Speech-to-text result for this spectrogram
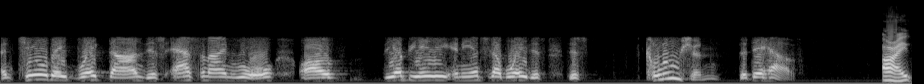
until they break down this asinine rule of the NBA and the NCAA, this this collusion that they have. All right,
